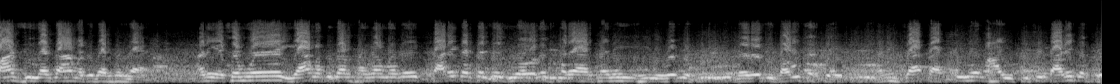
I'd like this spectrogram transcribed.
पाच जिल्ह्याचा हा मतदारसंघ आहे. आणि याच्यामुळे या मतदारसंघामध्ये कार्यकर्त्याच्या जीवावरच खऱ्या अर्थाने ही निवडणूक लढवली जाऊ शकते. आणि ज्या ताकदीने महायुतीचे कार्यकर्ते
